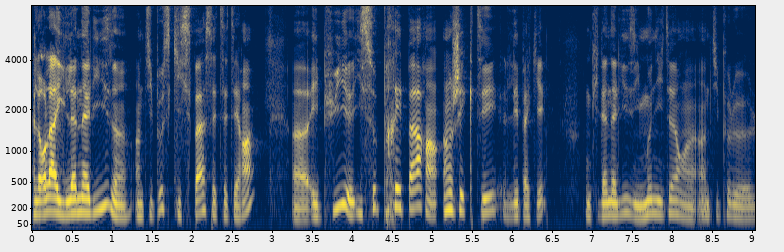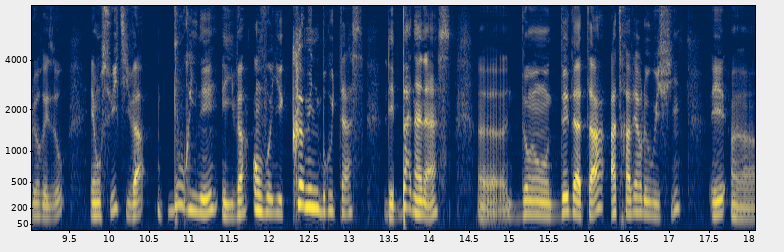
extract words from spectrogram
Alors là, il analyse un petit peu ce qui se passe, etc. Euh, et puis, il se prépare à injecter les paquets. Donc il analyse, il moniteur un, petit peu le, réseau, et ensuite il va bourriner et il va envoyer comme une brutasse des bananas euh, dans des datas à travers le Wi-Fi et euh,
